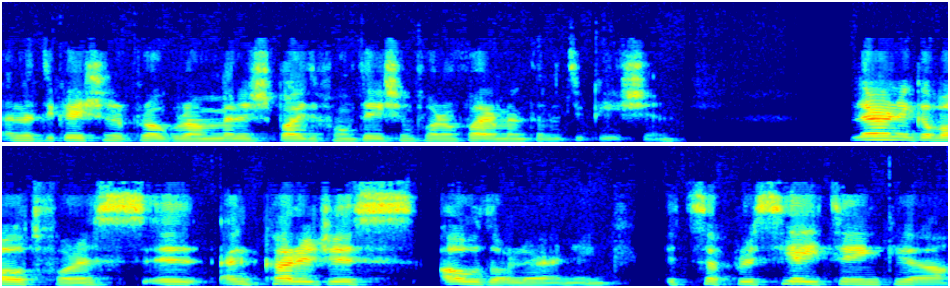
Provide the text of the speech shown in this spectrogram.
an educational program managed by the Foundation for Environmental Education. Learning about forests encourages outdoor learning. It's appreciating uh,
